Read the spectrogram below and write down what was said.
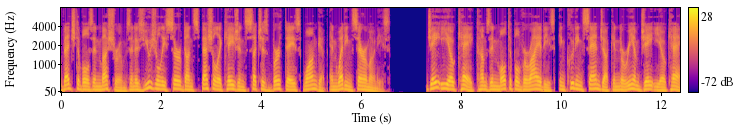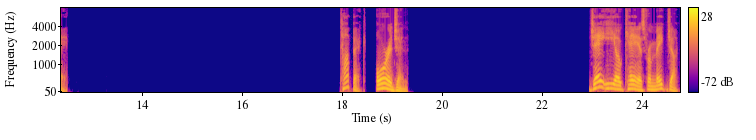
vegetables and mushrooms and is usually served on special occasions such as birthdays and wedding ceremonies. Jeok comes in multiple varieties, including sanjeok and Narium jeok. Origin Jeok is from Maekjeok.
